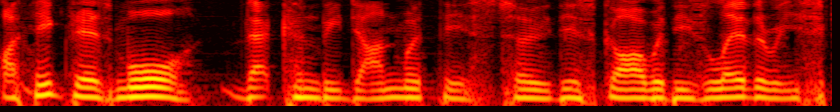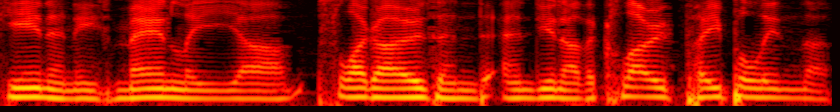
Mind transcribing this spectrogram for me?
I think there's more that can be done with this too. This guy with his leathery skin and his manly uh, sluggos and, and you know the clothed people in the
